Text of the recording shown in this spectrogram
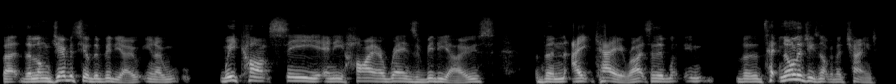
But the longevity of the video, you know, we can't see any higher res videos than 8K, right? So the, the technology is not going to change.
